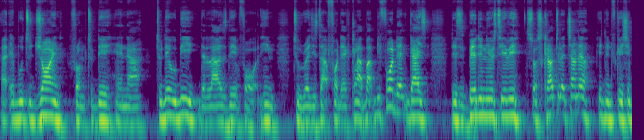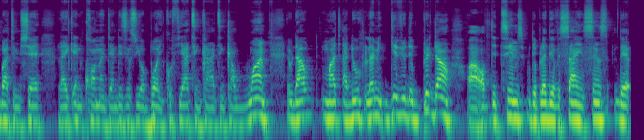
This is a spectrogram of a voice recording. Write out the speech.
uh, able to join from today and uh, today will be the last day for him to register for the club. But before then guys this is Baidoo News TV. Subscribe to the channel, hit notification button, share, like, and comment. And this is your boy Kofi Atinka Atinka One. Without much ado, let me give you the breakdown uh, of the teams the player they've signed since the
